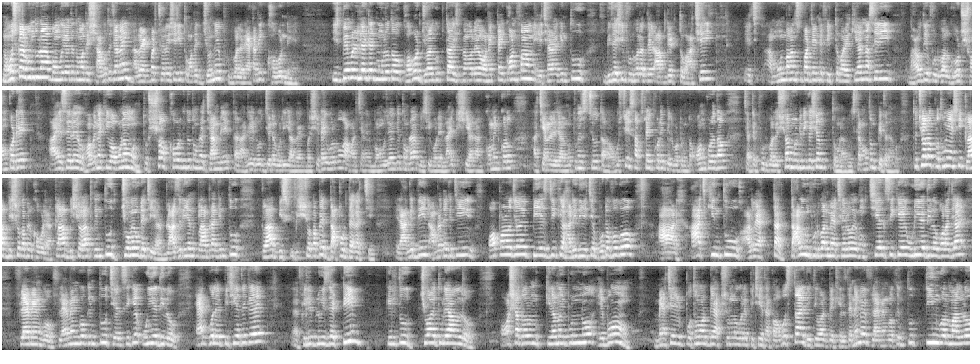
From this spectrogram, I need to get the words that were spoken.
নমস্কার বন্ধুরা, বঙ্গজয়তে তোমাদের স্বাগত জানাই। আরও একবার চলে এসেছি তোমাদের জন্য ফুটবলের একাধিক খবর নিয়ে। ইস্টবেঙ্গল রিলেটেড মূলত খবর জয়গুপ্তা ইস্টবেঙ্গলে অনেকটাই কনফার্ম এছাড়া কিন্তু বিদেশি ফুটবলারদের আপডেট তো আছেই। মোহনবাগান সুপার জায়েন্টে ফিরতে পারে কিয়ার নাসিরি, ভারতীয় ফুটবল ঘোট সংকটে। আইএসএলে হবে নাকি অবনমন? তো সব খবর কিন্তু তোমরা জানবে। তার আগে রোজ যেটা বলি আরও একবার সেটাই বলব। আমার চ্যানেল বঙ্গজয়কে তোমরা বেশি করে লাইক শেয়ার আর কমেন্ট করো। আর চ্যানেলে যারা নতুন এসছো, তারা অবশ্যই সাবস্ক্রাইব করে বেল বটনটা অন করে দাও। যাতে ফুটবলের সব নোটিফিকেশন তোমরা রোজকার মতন পেতে থাকো। তো চলো প্রথমে আসি ক্লাব বিশ্বকাপের খবরে। আর ক্লাব বিশ্বকাপ কিন্তু জমে উঠেছে। আর ব্রাজিলিয়ান ক্লাবরা কিন্তু ক্লাব বিশ্ব- বিশ্বকাপে দাপট দেখাচ্ছে। এর আগের দিন আমরা দেখেছি অপরাজয় পিএসজিকে হারিয়ে দিয়েছে বোটোফোগো আর আজ কিন্তু আরও একটা দারুণ ফুটবল ম্যাচ হলো এবং চেলসিকে উড়িয়ে দিল বলা যায় ফ্ল্যামেঙ্গো ফ্ল্যামেঙ্গো কিন্তু চেলসিকে উড়িয়ে দিল। এক গোলে পিছিয়ে থেকে ফিলিপ লুইসের টিম কিন্তু জয় তুলে আনলো। অসাধারণ ক্রীড়ানৈপুণ্য এবং ম্যাচের প্রথম অর্ধে এক শূন্য গোলে পিছিয়ে থাকা অবস্থায় দ্বিতীয় অর্ধে খেলতে নেমে ফ্ল্যামেঙ্গো কিন্তু তিন গোল মারলো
